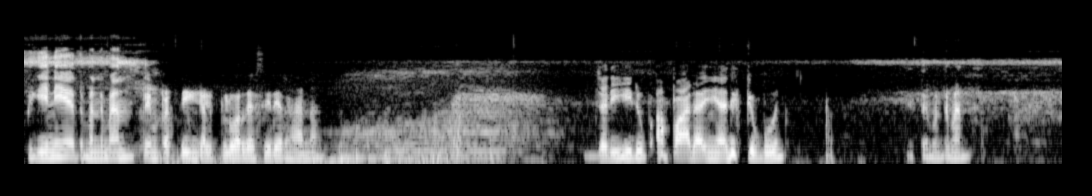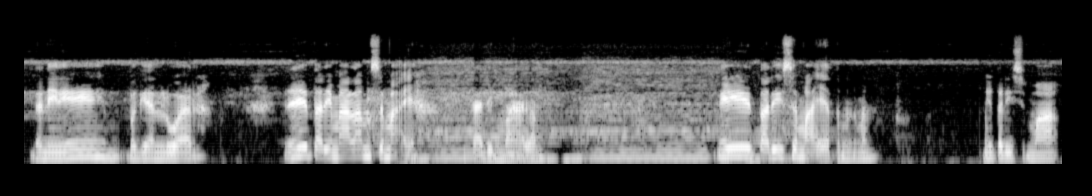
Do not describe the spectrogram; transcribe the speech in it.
begini ya teman-teman tempat tinggal keluarga sederhana jadi hidup apa adanya di kebun ya teman-teman dan ini bagian luar ini tadi malam semak ya. Tadi malam. Ini tadi semak ya teman-teman. Ini tadi semak.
